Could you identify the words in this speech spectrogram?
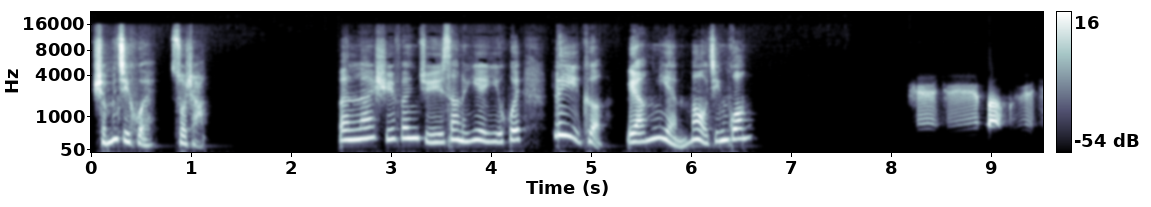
什么机会，所长？本来十分沮丧的叶一辉立刻两眼冒金光。市局半个月前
